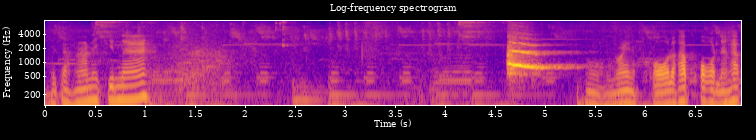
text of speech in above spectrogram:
เราจะหาให้กินนะโอ้เห็นไหมขอแล้วครับอ่อนนะครับ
